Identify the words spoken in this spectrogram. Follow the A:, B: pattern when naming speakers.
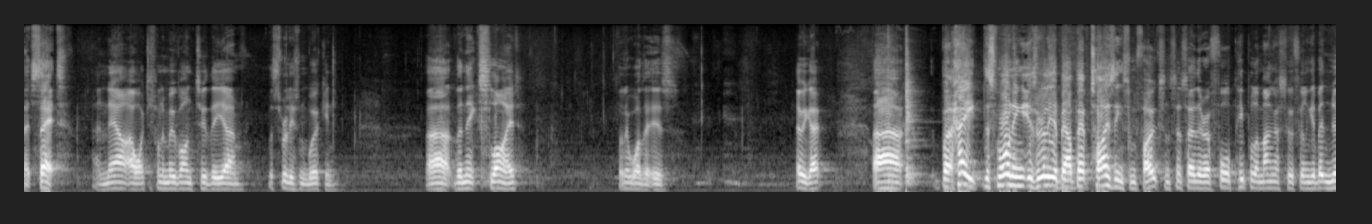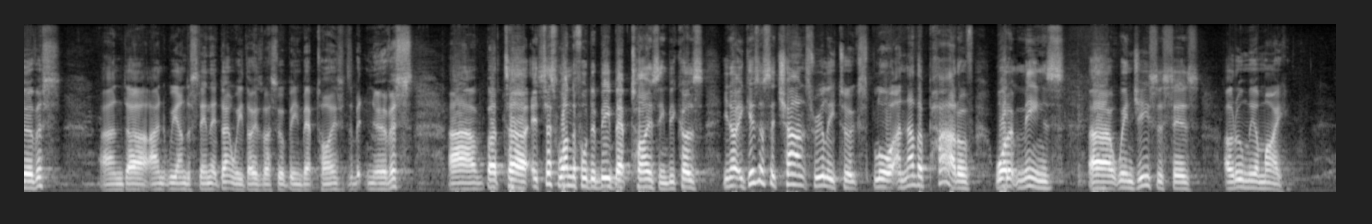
A: That's that. And now I just want to move on to the. Um, this really isn't working. Uh, the next slide. I don't know what that is. There we go. Uh, but hey, this morning is really about baptizing some folks, and so, so, there are four people among us who are feeling a bit nervous, and, uh, and we understand that, don't we? Those of us who have been baptized, it's a bit nervous. Uh, but uh, it's just wonderful to be baptizing because, you know, it gives us a chance really to explore another part of what it means uh, when Jesus says, uh,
